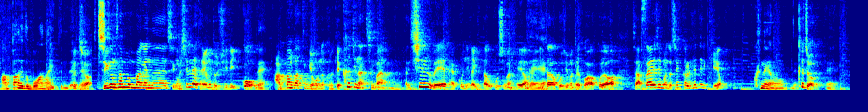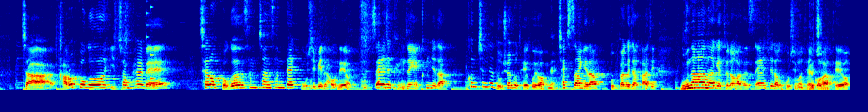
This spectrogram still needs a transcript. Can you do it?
안방에도 뭐 하나 있던데. 그렇죠. 지금 3번 방에는 지금 실내 다용 도실이 있고 네. 안방 같은 경우는 그렇게 크진 않지만 실외에 발코니가 있다고 보시면 돼요. 네. 이따가 보시면 될 것 같고요. 자 사이즈 먼저 체크를 해드릴게요. 크네요. 네. 크죠? 네. 자 가로폭은 2,800, 세로폭은 3,350이 나오네요. 사이즈 굉장히 큽니다. 큰 침대 놓으셔도 되고요. 네. 책상이랑 붙박이장까지 무난하게 들어가는 사이즈라고 보시면 될 것 그쵸. 같아요.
